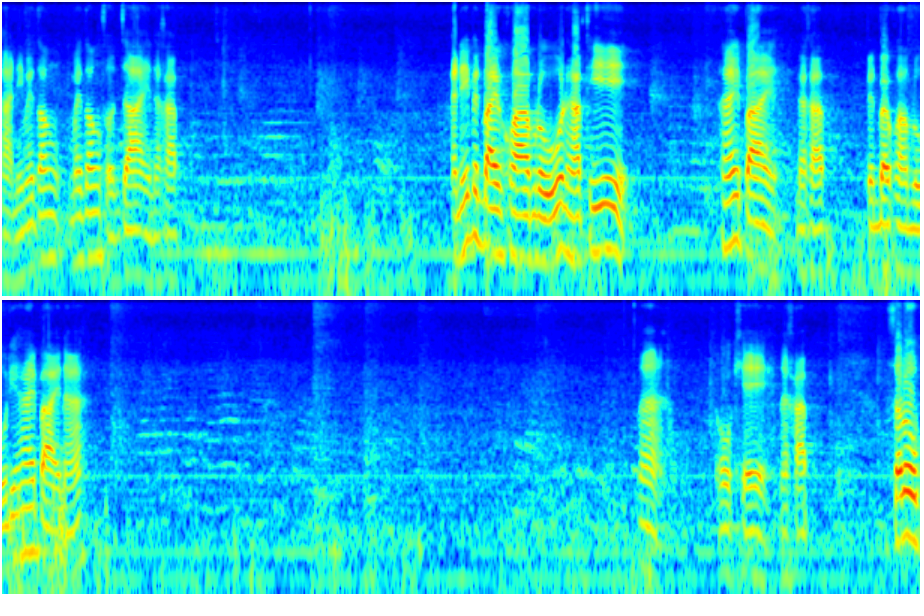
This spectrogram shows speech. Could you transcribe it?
อันนี้ไม่ต้องไม่ต้องสนใจนะครับ อันนี้เป็นใบความรู้นะครับที่ให้ไปนะครับ เป็นใบความรู้ที่ให้ไปนะอ่าโอเคนะครับ สรุป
